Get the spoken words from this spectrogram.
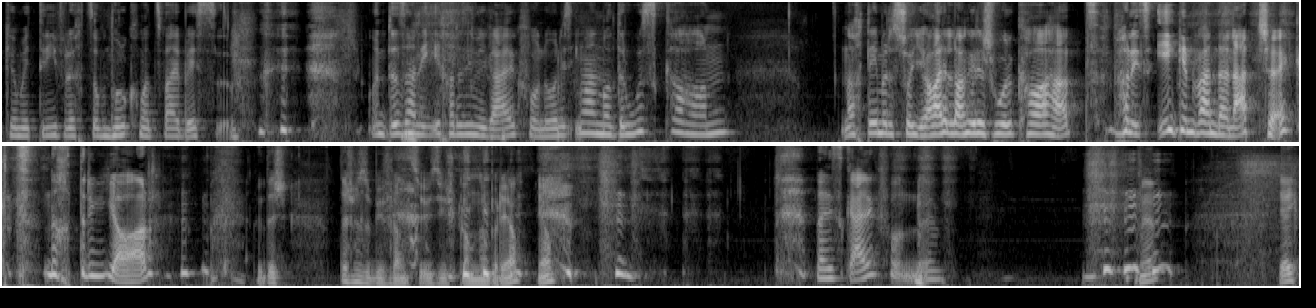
Geometrie vielleicht so um 0,2 besser. und das habe ich, ich habe das irgendwie geil gefunden. Als ich es irgendwann mal draus hatte, nachdem er das schon jahrelang in der Schule hatte, habe ich es irgendwann dann auch gecheckt, nach drei Jahren. Gut, das, ist- das ist mir so bei Französisch gegangen, aber ja. ja. Dann habe ich es geil gefunden. ja. ja ich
